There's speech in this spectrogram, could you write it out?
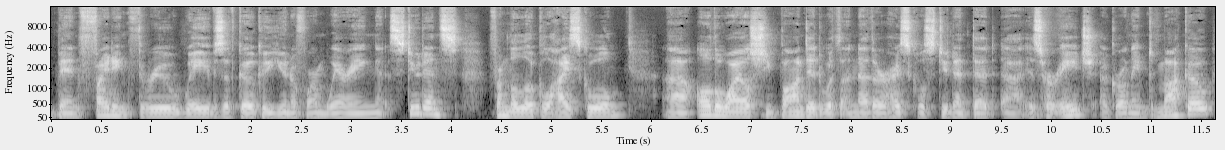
been fighting through waves of Goku uniform wearing students from the local high school. Uh, all the while, she bonded with another high school student that uh, is her age, a girl named Mako,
